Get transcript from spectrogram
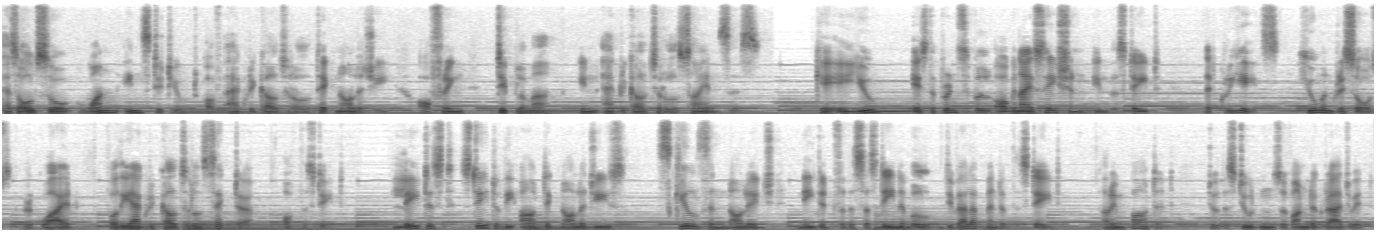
has also one institute of agricultural technology offering diploma in agricultural sciences. KAU is the principal organization in the state that creates human resource required for the agricultural sector of the state. Latest state of the art technologies, skills, and knowledge needed for the sustainable development of the state are imparted to the students of undergraduate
